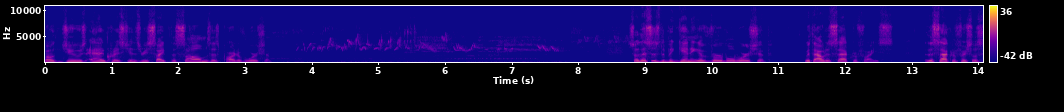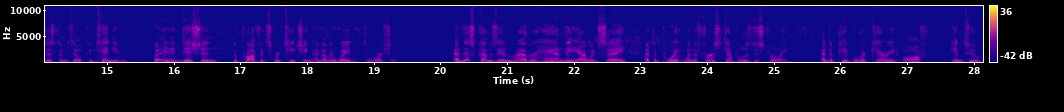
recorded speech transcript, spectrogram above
both Jews and Christians recite the psalms as part of worship. So, this is the beginning of verbal worship without a sacrifice. The sacrificial system still continued, but in addition, the prophets were teaching another way to worship. And this comes in rather handy, I would say, at the point when the first temple is destroyed and the people are carried off into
